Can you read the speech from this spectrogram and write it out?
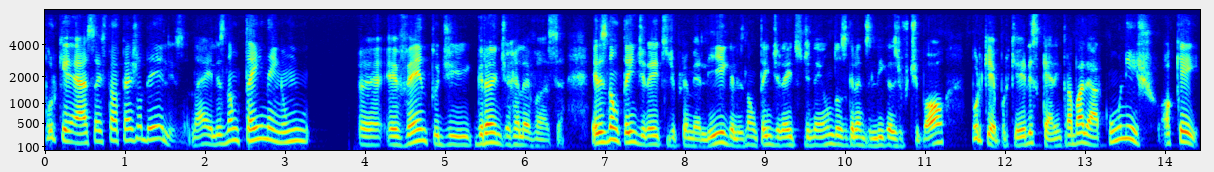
Porque essa é a estratégia deles. Né? Eles não têm nenhum é, evento de grande relevância. Eles não têm direitos de Premier League, eles não têm direitos de nenhum das grandes ligas de futebol. Por quê? Porque eles querem trabalhar com o nicho. Ok,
